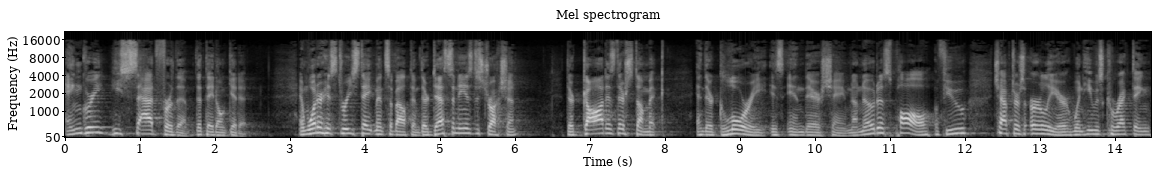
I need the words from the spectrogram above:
angry, he's sad for them that they don't get it. And what are his three statements about them? Their destiny is destruction, their God is their stomach, and their glory is in their shame. Now, notice Paul, a few chapters earlier, when he was correcting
